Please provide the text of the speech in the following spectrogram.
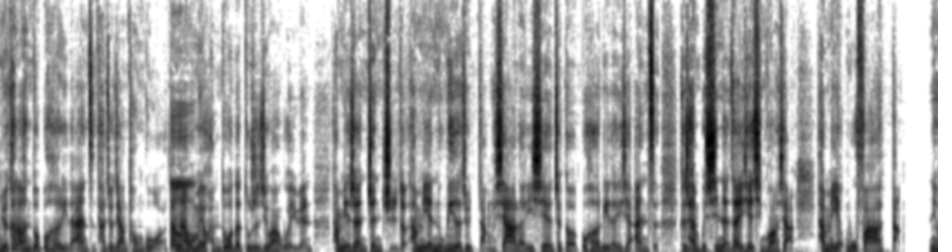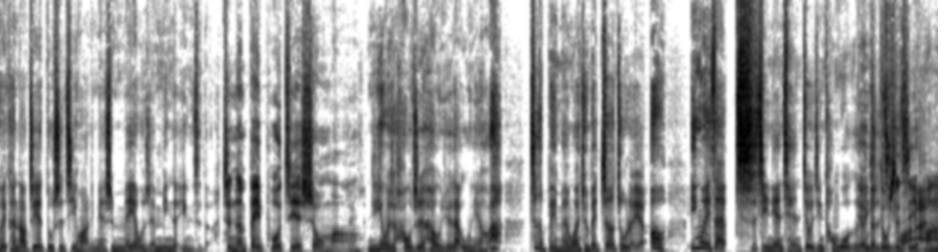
你会看到很多不合理的案子，他就这样通过了。当然，我们有很多的都市计划委员，他们也是很正直的，他们也努力的去挡下了一些这个不合理的一些案子。可是很不幸的，在一些情况下，他们也无法挡。你会看到这些都市计划里面是没有人民的影子的，只能被迫接收嘛？你因为是后知后觉，在五年后啊。这个北门完全被遮住了耶！哦，因为在十几年前就已经通过有一个都市计划。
